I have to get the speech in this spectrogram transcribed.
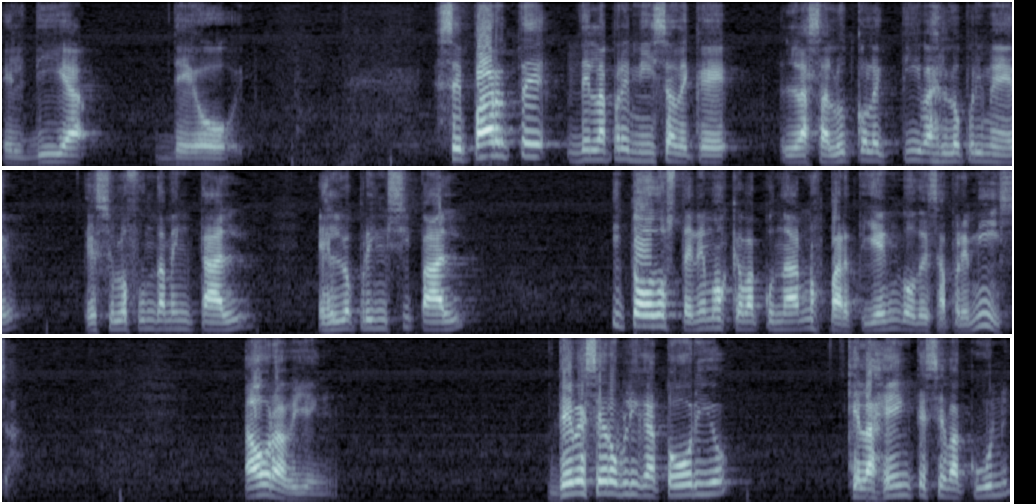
el día de hoy. Se parte de la premisa de que la salud colectiva es lo primero, es lo fundamental, es lo principal, y todos tenemos que vacunarnos partiendo de esa premisa. Ahora bien, ¿debe ser obligatorio que la gente se vacune?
